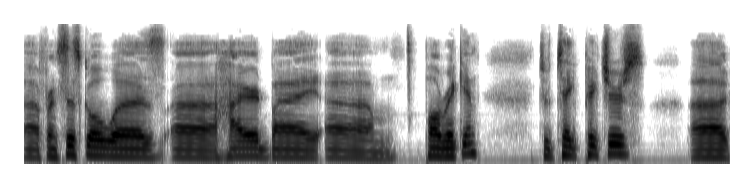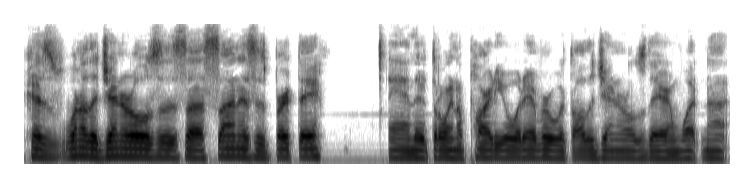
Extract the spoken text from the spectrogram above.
uh, Francisco was uh, hired by um, Paul Ricken to take pictures because uh, one of the generals' uh, son is his birthday, and they're throwing a party or whatever with all the generals there and whatnot.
